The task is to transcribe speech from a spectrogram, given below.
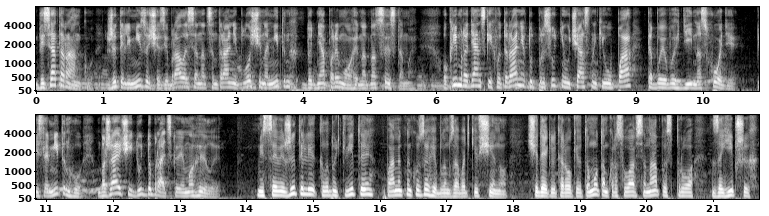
Десята ранку жителі Мізоча зібралися на центральній площі на мітинг до Дня перемоги над нацистами. Окрім радянських ветеранів, тут присутні учасники УПА та бойових дій на сході. Після мітингу бажаючі йдуть до братської могили. Місцеві жителі кладуть квіти пам'ятнику загиблим за батьківщину. Ще декілька років тому там красувався напис про загибших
